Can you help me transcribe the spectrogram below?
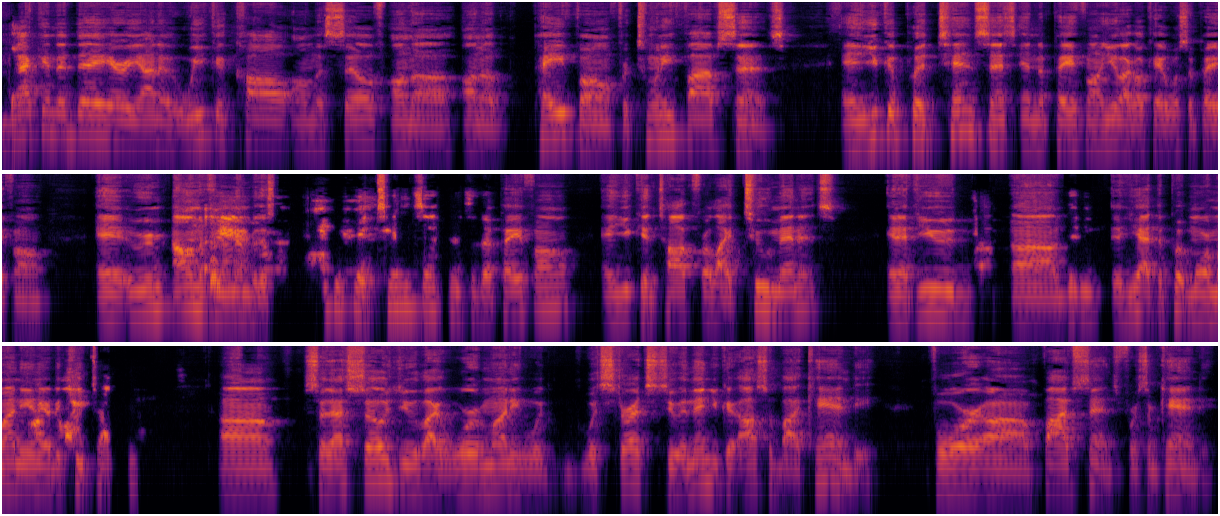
Back in the day, Ariana, we could call on the self on a on a payphone for 25 cents and you could put 10 cents in the payphone. You're like, okay, what's a payphone? And I don't know if you remember this. You can put 10 cents into the payphone and you can talk for like two minutes. And if you uh, didn't, if you had to put more money in there to keep talking, um, so that shows you like where money would would stretch to, and then you could also buy candy for uh, five cents for some candy.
